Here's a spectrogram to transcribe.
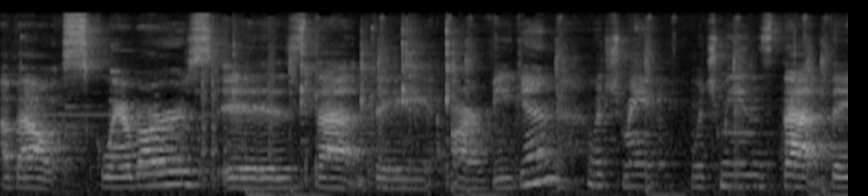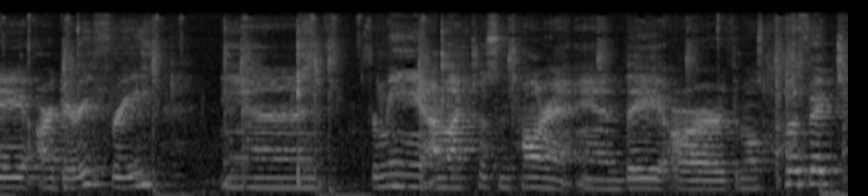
about Square Bars is that they are vegan, which may, which means that they are dairy free. And for me, I'm lactose intolerant and they are the most perfect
